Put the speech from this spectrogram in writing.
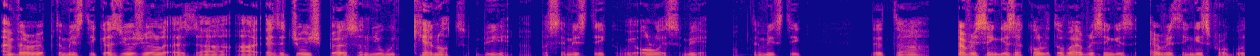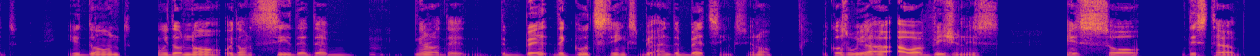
I'm very optimistic as usual. As uh, uh, as a Jewish person, we cannot be uh, pessimistic. We always be optimistic. That uh, everything is a of Everything is everything is for good. You don't. We don't know. We don't see the the you know the the be, the good things behind the bad things. You know, because we are our vision is is so disturbed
